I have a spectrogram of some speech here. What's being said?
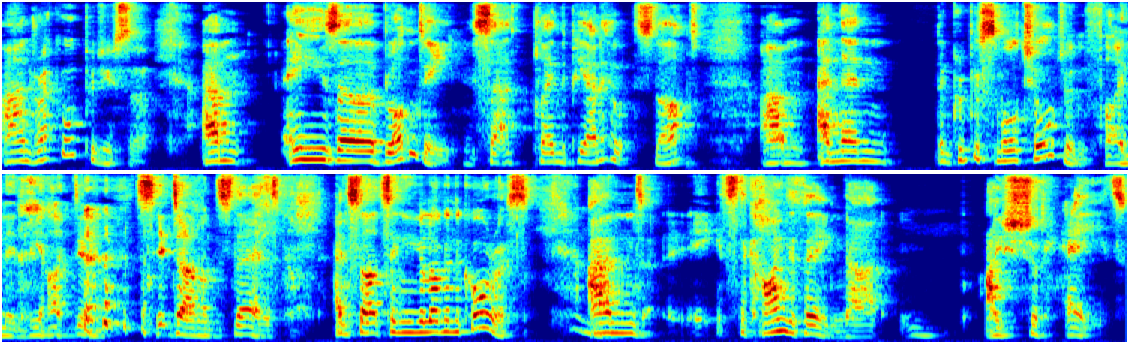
and record producer. Um, he's a blondie. he's sat playing the piano at the start, um, and then a group of small children file in behind him, sit down on the stairs, and start singing along in the chorus. And it's the kind of thing that I should hate.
